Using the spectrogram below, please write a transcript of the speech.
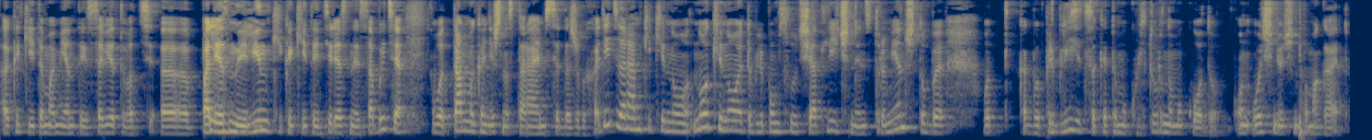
э, какие-то моменты и советовать э, полезные линки, какие-то интересные события. Вот там мы, конечно, стараемся даже выходить за рамки кино, но кино это в любом случае отличный инструмент, чтобы вот как бы приблизиться к этому культурному коду. Он очень-очень помогает.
